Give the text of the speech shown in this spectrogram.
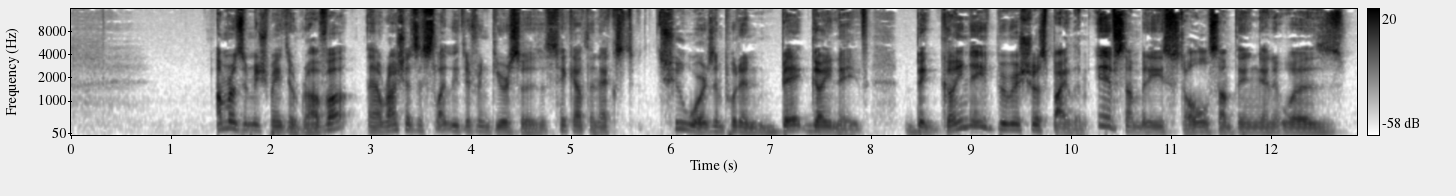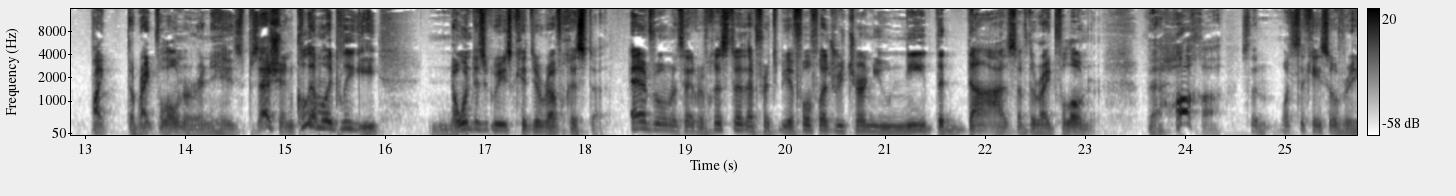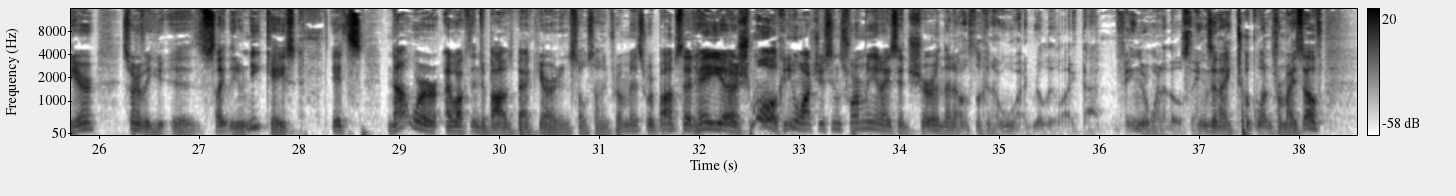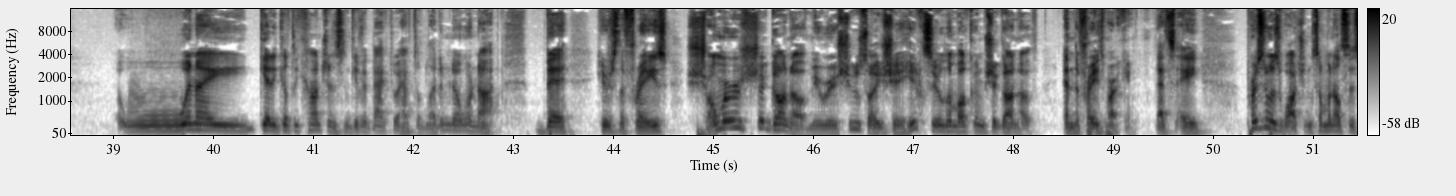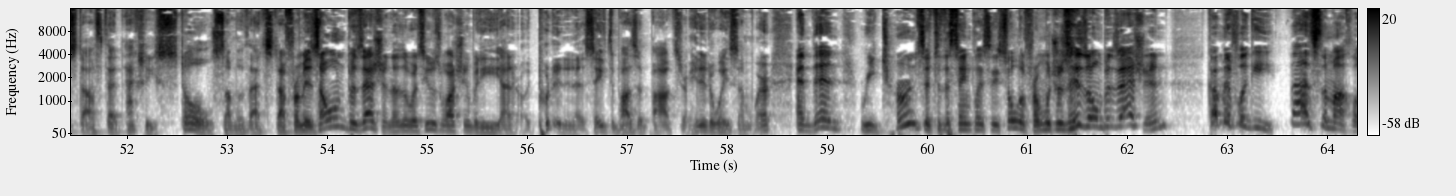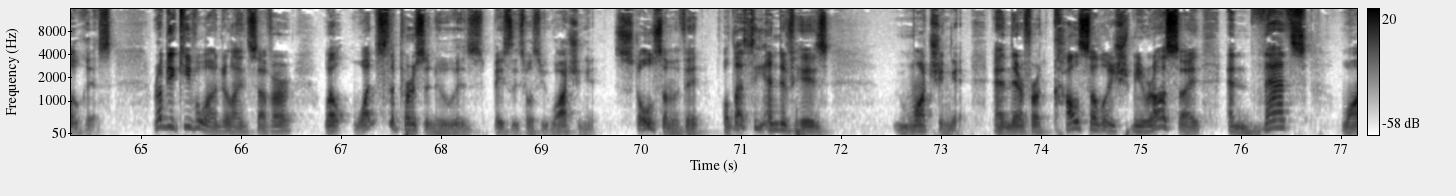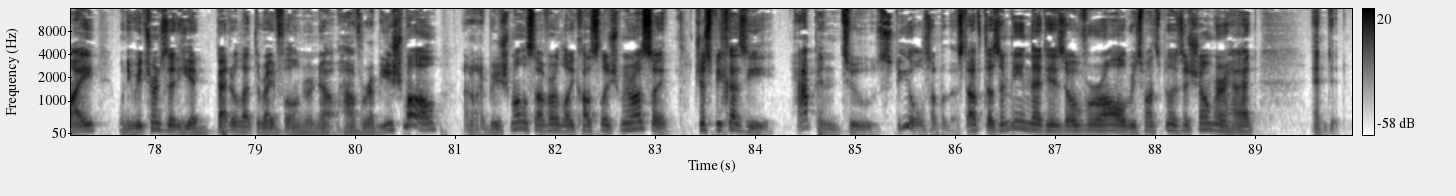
Amar Rav Mishmei Derava. Now Rashi has a slightly different gear, so let's take out the next two words and put in Begainev. Begainev Berishus Bailim. If somebody stole something and it was like the rightful owner in his possession, Pligi, no one disagrees, Kidder Rav Chisda. Everyone would say Rav Chisda that for it to be a full fledged return, you need the das of the rightful owner. The hacha. So then, what's the case over here? Sort of a, a, slightly unique case. It's not where I walked into Bob's backyard and stole something from him. It's where Bob said, "Hey, uh, Shmuel, can you watch these things for me?" And I said, "Sure." And then I was looking at, "Oh, I'd really like that thing or one of those things," and I took one for myself when I get a guilty conscience and give it back, do I have to let him know or not? Be, here's the phrase, Shomer Shaganov, Mirishusai Shehiksir Lamakum Shaganov, and the phrase marking. That's a person was watching someone else's stuff that actually stole some of that stuff from his own possession. In other words, he was watching, but he, I don't know, he put it in a safe deposit box or hid it away somewhere, and then returns it to the same place they stole it from, which was his own possession. Kamiflagi, that's the machlokus. Rabbi Akiva underlines Savar. Well, once the person who is basically supposed to be watching it stole some of it, well, that's the end of his watching it, and therefore kal shmirasai, and that's why when he returns it, he had better let the rightful owner know. However, Rabbi Yishmael, I don't know, Rabbi Yishmael Savar like just because he happened to steal some of the stuff doesn't mean that his overall responsibility as a shomer had ended.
